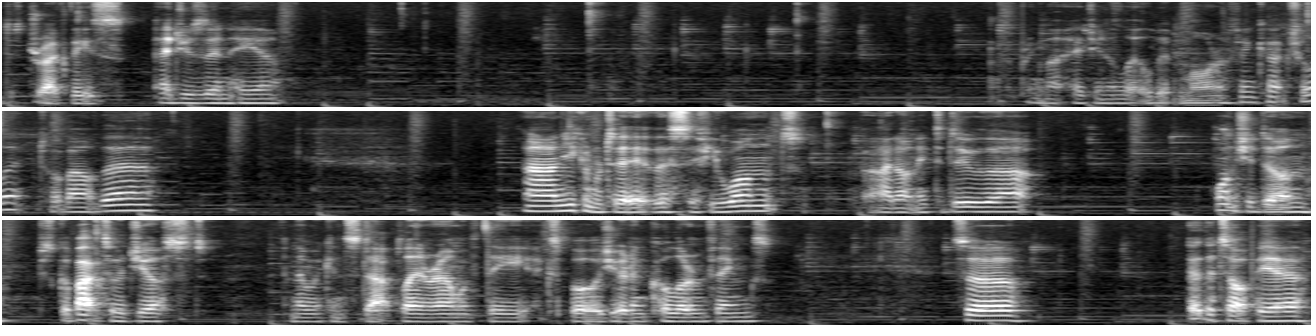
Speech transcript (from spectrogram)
Just drag these edges in here. Bring that edge in a little bit more, I think actually, to about there. And you can rotate this if you want, I don't need to do that. Once you're done, just go back to adjust and then we can start playing around with the exposure and colour and things. So at the top here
